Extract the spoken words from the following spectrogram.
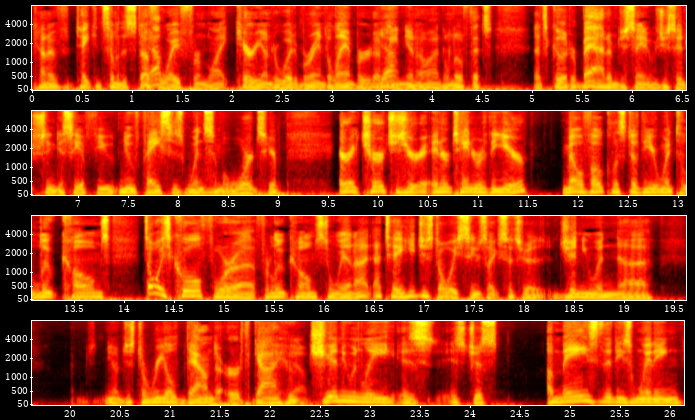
kind of taking some of the stuff Yep. away from like Carrie Underwood and Miranda Lambert. I Yeah. mean, you know, I don't know if that's that's good or bad. I'm just saying it was just interesting to see a few new faces win some awards here. Eric Church is your entertainer of the year. Male vocalist of the year went to Luke Combs. It's always cool for uh, for Luke Combs to win. I, I tell you, he just always seems like such a genuine, uh, you know, just a real down to earth guy who genuinely is is just amazed that he's winning,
